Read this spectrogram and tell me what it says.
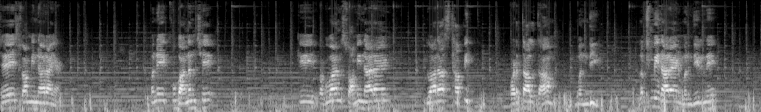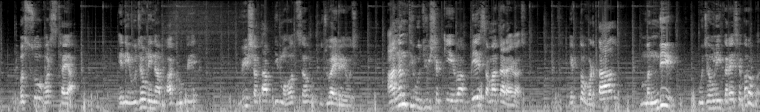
જય સ્વામિનારાયણ. મને ખૂબ આનંદ છે કે ભગવાન સ્વામિનારાયણ દ્વારા સ્થાપિત વડતાલ ધામ મંદિર, લક્ષ્મીનારાયણ મંદિરને બસો વર્ષ થયા એની ઉજવણીના ભાગરૂપે દ્વિશતાબ્દી મહોત્સવ ઉજવાઈ રહ્યો છે. આનંદથી ઉજવી શકીએ એવા બે સમાચાર આવ્યા છે. એક તો વડતાલ મંદિર ઉજવણી કરે છે, બરોબર.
